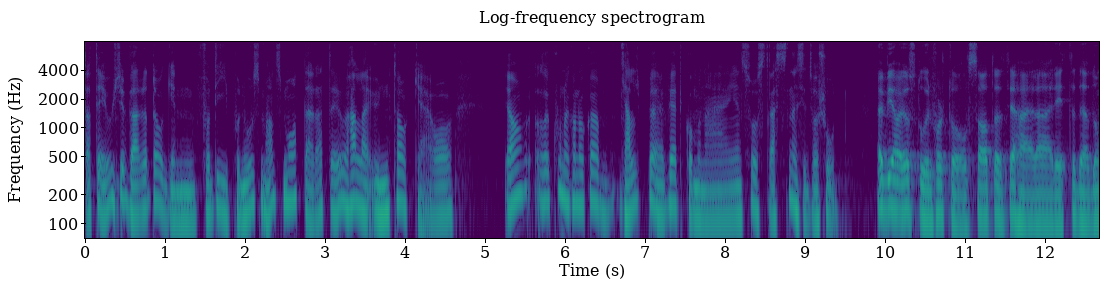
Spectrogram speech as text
Dette er jo ikke hverdagen for de på noe som helst måte, dette er jo heller unntaket. og ja, altså, Hvordan kan dere hjelpe vedkommende i en så stressende situasjon? Eh, vi har jo stor forståelse av at dette her er ikke det de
